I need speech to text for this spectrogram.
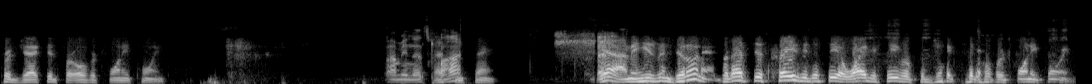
projected for over 20 points. I mean, that's, That's fine. insane. Yeah, I mean he's been doing it, but that's just crazy to see a wide receiver projected over 20 points.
